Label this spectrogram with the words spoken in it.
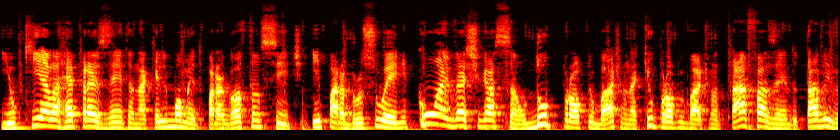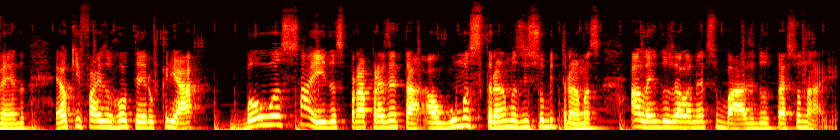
e o que ela representa naquele momento para Gotham City e para Bruce Wayne, com a investigação do próprio Batman, né, que o próprio Batman está fazendo, está vivendo, é o que faz o roteiro criar boas saídas para apresentar algumas tramas e subtramas, além dos elementos base do personagem.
